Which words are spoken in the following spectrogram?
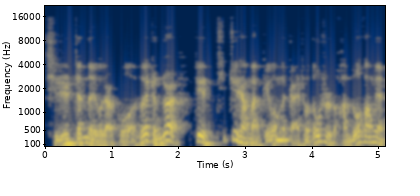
其实真的有点过了。所以整个这个剧场版给我们的感受都是很多方面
